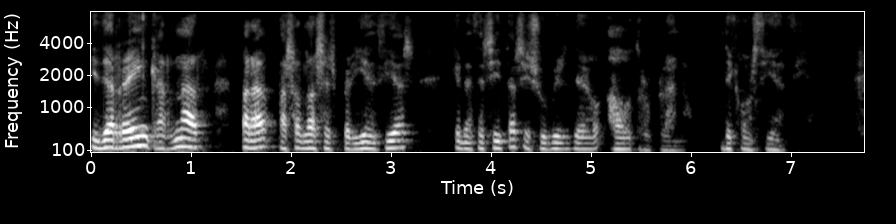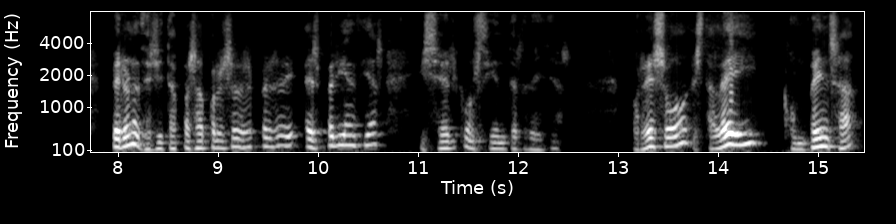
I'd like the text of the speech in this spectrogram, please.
y de reencarnar para pasar las experiencias que necesitas y subir a otro plano de conciencia. Pero necesitas pasar por esas experiencias y ser conscientes de ellas. Por eso esta ley compensa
